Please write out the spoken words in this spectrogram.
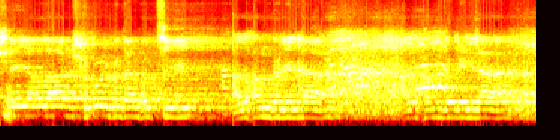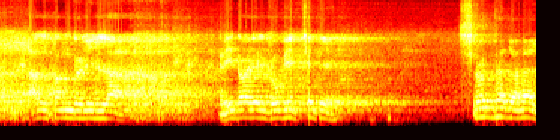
সেই আল্লাহর শুকর গুজার হচ্ছি। আলহামদুলিল্লাহ। আলহামদুলিল্লাহ। আলহামদুলিল্লাহ। হৃদয়ের গভীর থেকে শ্রদ্ধা জানাই,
